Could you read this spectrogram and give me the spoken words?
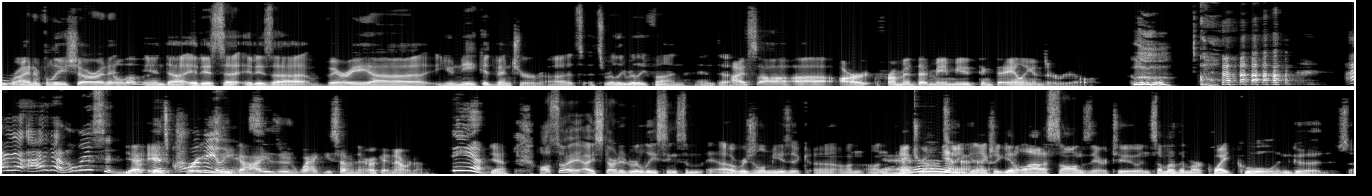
Oh. Ryan and Felicia are in it, I love it. and uh, it is a, it is a very uh, unique adventure. Uh, it's it's really really fun, and uh, I saw uh, art from it that made me think the aliens are real. I got, I gotta listen. Yeah, Okay. it's crazy, guys. There's wacky stuff in there. Okay, now we're done. Damn. Yeah. Also, I, I started releasing some uh, original music uh, on on Yeah. Patreon, so you can actually get a lot of songs there too, and some of them are quite cool and good. So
